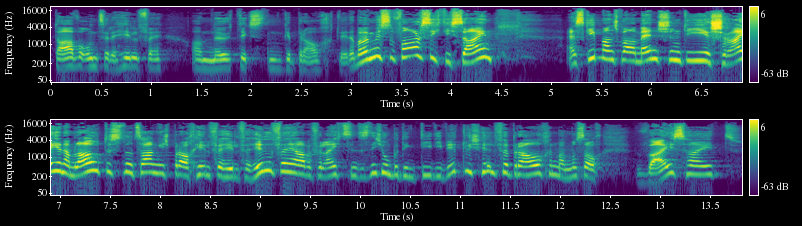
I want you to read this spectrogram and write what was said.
Da, wo unsere Hilfe am nötigsten gebraucht wird. Aber wir müssen vorsichtig sein. Es gibt manchmal Menschen, die schreien am lautesten und sagen, ich brauche Hilfe, Hilfe, Hilfe, aber vielleicht sind es nicht unbedingt die, die wirklich Hilfe brauchen. Man muss auch Weisheit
